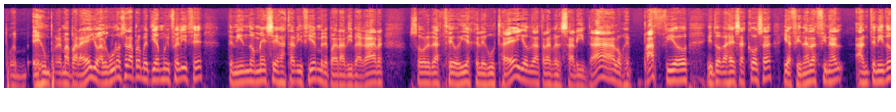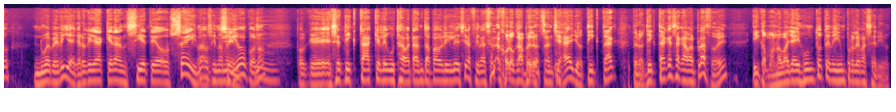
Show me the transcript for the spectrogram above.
pues es un problema para ellos. Algunos se la prometían muy felices, teniendo meses hasta diciembre para divagar sobre las teorías que les gusta a ellos, de la transversalidad, los espacios y todas esas cosas, y al final, al final han tenido nueve días, creo que ya quedan siete o seis, ¿no? Si no me Sí. equivoco, ¿no? Porque ese tic-tac que le gustaba tanto a Pablo Iglesias, al final se la coloca Pedro Sánchez a ellos, tic-tac, pero tic-tac que se acaba el plazo, ¿eh? Y como no vayáis juntos, tenéis un problema serio.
